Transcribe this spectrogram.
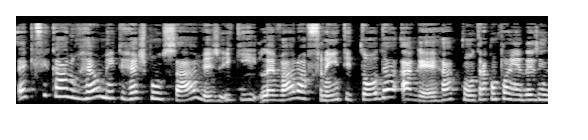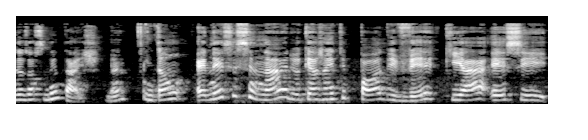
é que ficaram realmente responsáveis e que levaram à frente toda a guerra contra a Companhia das Índias Ocidentais, né? Então, é nesse cenário que a gente pode ver que há esse,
